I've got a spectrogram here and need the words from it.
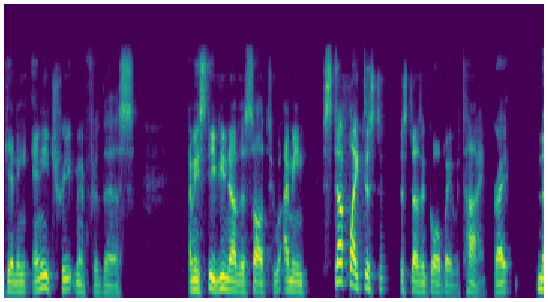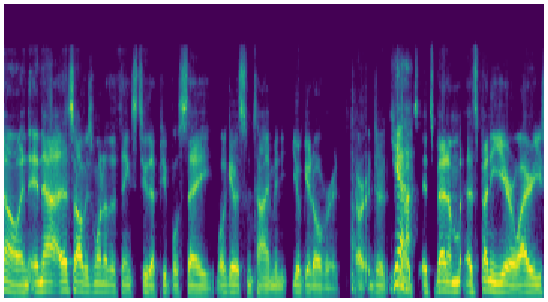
getting any treatment for this i mean steve you know this all too. I mean stuff like this just doesn't go away with time, right? No, and and that's always one of the things too that people say. Well, give it some time and you'll get over it. Or yeah, you know, it's, it's been a it's been a year. Why are you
